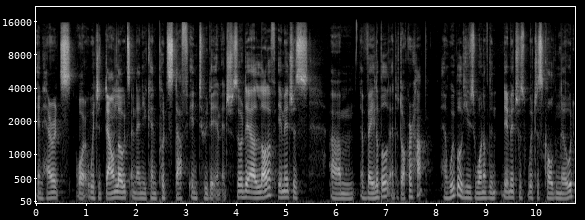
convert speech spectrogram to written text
inherits or which it downloads and then you can put stuff into the image. So there are a lot of images um, available at the Docker Hub and we will use one of the images which is called Node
